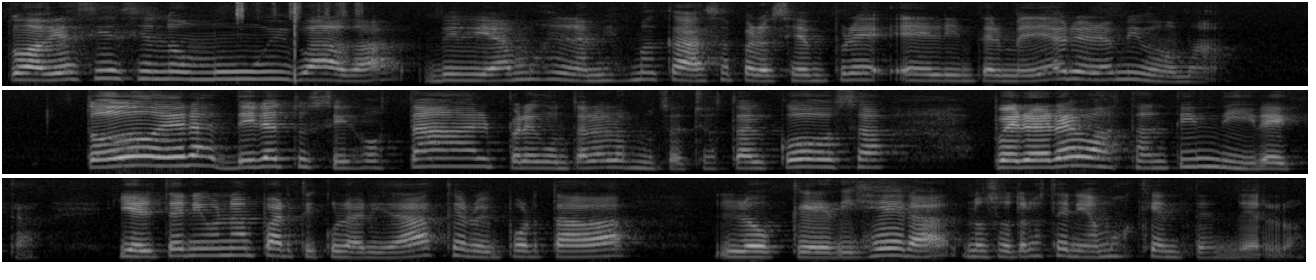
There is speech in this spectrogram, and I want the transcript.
todavía sigue siendo muy vaga. Vivíamos en la misma casa, pero siempre el intermediario era mi mamá. Todo era, dile a tus hijos tal, preguntarle a los muchachos tal cosa, pero era bastante indirecta. Y él tenía una particularidad que no importaba lo que dijera, nosotros teníamos que entenderlo.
